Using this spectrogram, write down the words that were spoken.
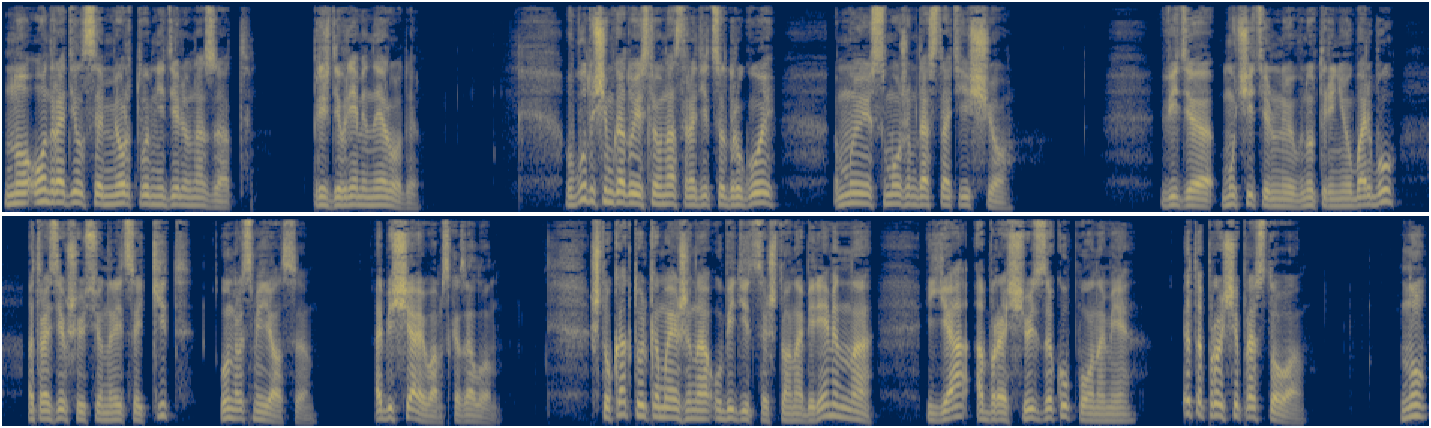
Но он родился мертвым неделю назад. Преждевременные роды. В будущем году, если у нас родится другой, мы сможем достать еще. Видя мучительную внутреннюю борьбу, отразившуюся на лице Кит, он рассмеялся. «Обещаю вам», — сказал он, — «что как только моя жена убедится, что она беременна, я обращусь за купонами. Это проще простого. Ну,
